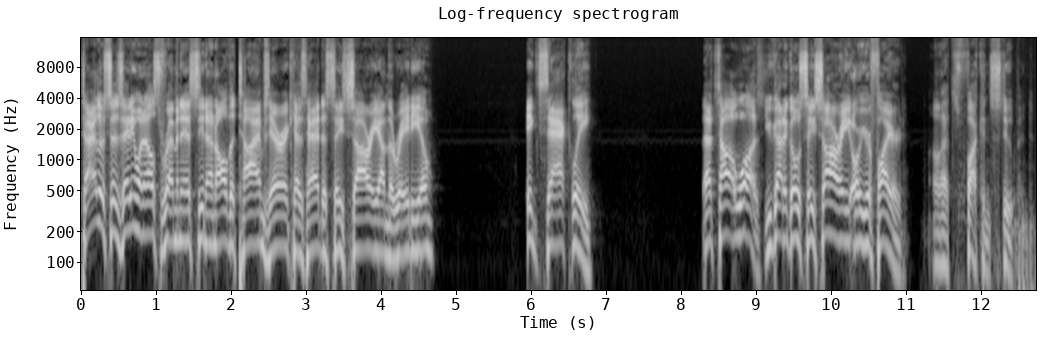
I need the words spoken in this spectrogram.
Tyler says anyone else reminiscing on all the times Eric has had to say sorry on the radio? Exactly. That's how it was. You got to go say sorry or you're fired. Oh, that's fucking stupid.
